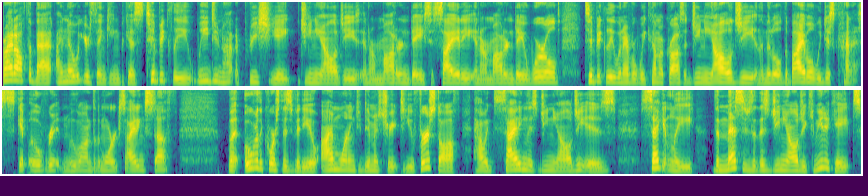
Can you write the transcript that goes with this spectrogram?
Right off the bat, I know what you're thinking because typically we do not appreciate genealogies in our modern day society, in our modern day world. Typically, whenever we come across a genealogy in the middle of the Bible, we just kind of skip over it and move on to the more exciting stuff. But over the course of this video, I'm wanting to demonstrate to you, first off, how exciting this genealogy is. Secondly, the message that this genealogy communicates,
